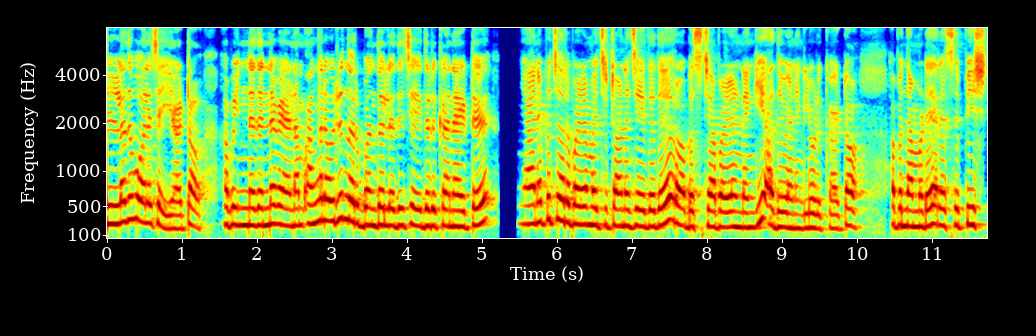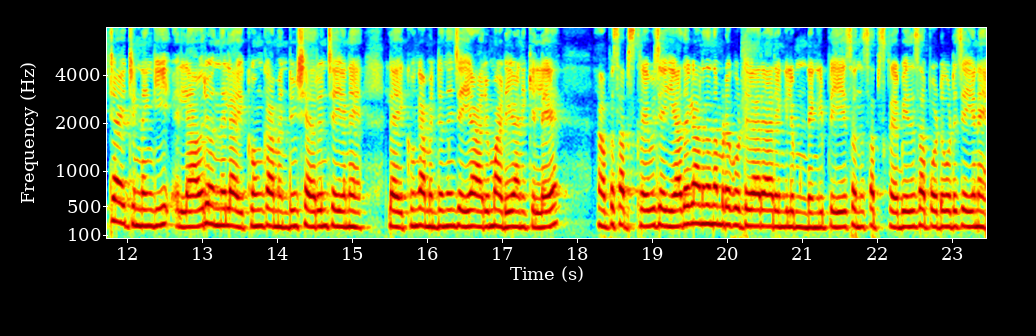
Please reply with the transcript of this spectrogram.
ഉള്ളതുപോലെ ചെയ്യാം കേട്ടോ അപ്പോൾ ഇന്നതന്നെ വേണം. അങ്ങനെ ഒരു നിർബന്ധമില്ല ഇത് ചെയ്തെടുക്കാനായിട്ട് ഞാനിപ്പോൾ ചെറുപഴം വെച്ചിട്ടാണ് ചെയ്തത്. റോബസ്റ്റ പഴം ഉണ്ടെങ്കിൽ അത് വേണമെങ്കിൽ കൊടുക്കുക കേട്ടോ. അപ്പം നമ്മുടെ റെസിപ്പി ഇഷ്ടമായിട്ടുണ്ടെങ്കിൽ എല്ലാവരും ഒന്ന് ലൈക്കും കമന്റും ഷെയറും ചെയ്യണേ. ലൈക്കും കമന്റൊന്നും ചെയ്യാൻ ആരും മടി കാണിക്കല്ലേ? അപ്പോൾ സബ്സ്ക്രൈബ് ചെയ്യാതെ കാണുന്ന നമ്മുടെ കൂട്ടുകാർ ആരെങ്കിലും ഉണ്ടെങ്കിൽ പ്ലീസ് ഒന്ന് സബ്സ്ക്രൈബ് ചെയ്ത് സപ്പോർട്ട് കൂടി ചെയ്യണേ.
